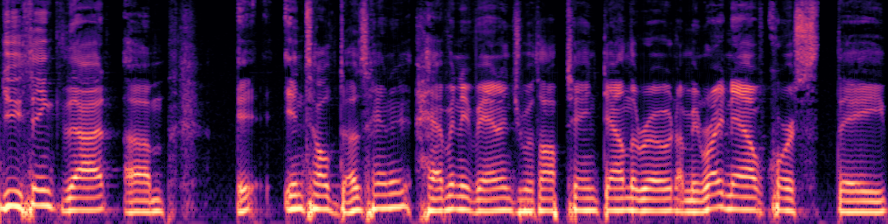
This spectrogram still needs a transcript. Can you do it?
do you think that um, it, Intel does have an advantage with Optane down the road? I mean, right now, of course, they.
